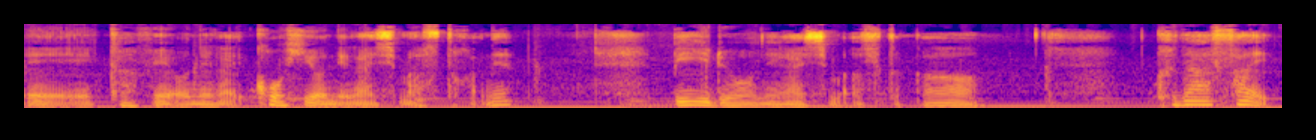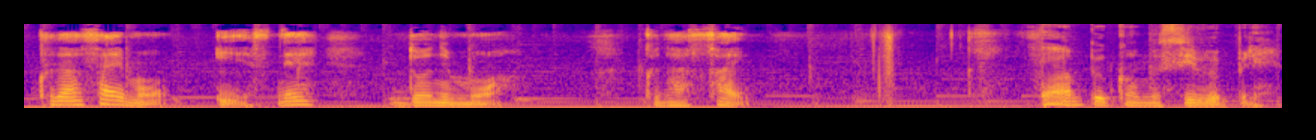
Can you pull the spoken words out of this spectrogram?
えーカフェお願い、コーヒーお願いしますとかね。ビールお願いしますとか、ください。くださいもいいですね。ドネモア。ください。セアンプコムシルプレ。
